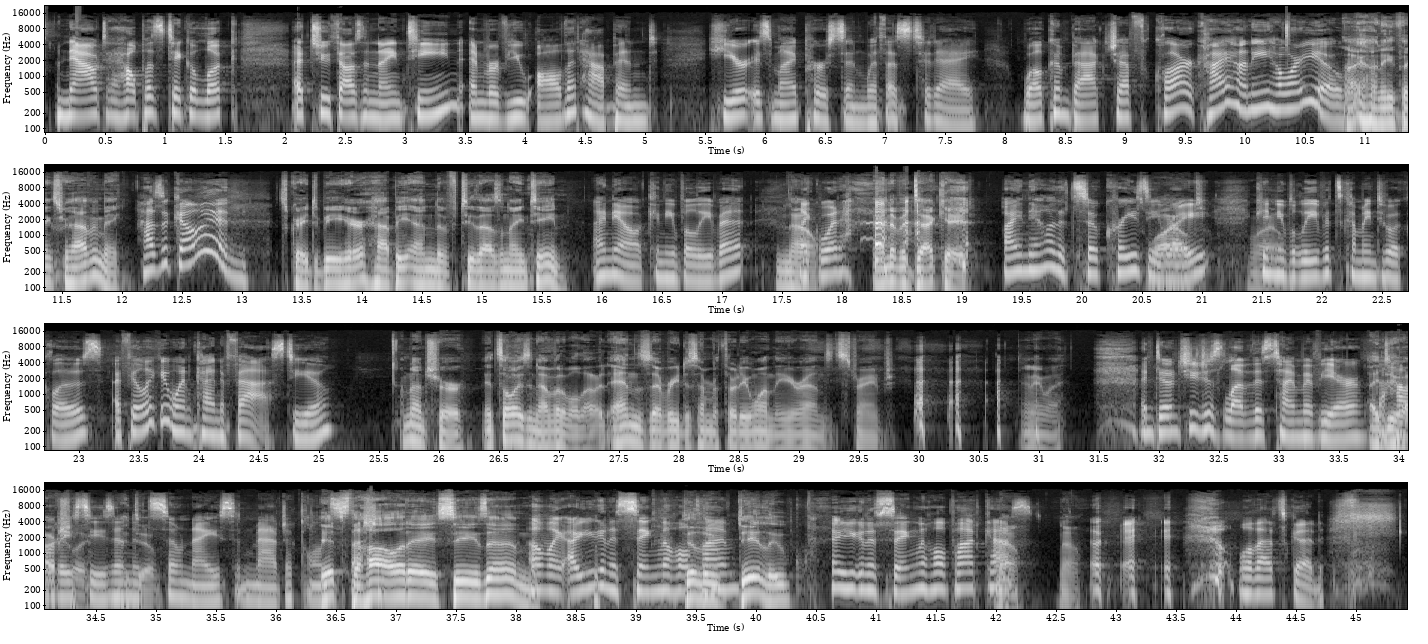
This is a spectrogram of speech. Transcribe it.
Now, to help us take a look at 2019 and review all that happened, here is my person with us today. Welcome back, Jeff Clarke. Hi, honey. How are you? Hi, honey. Thanks for having me. How's it going? It's great to be here. Happy end of 2019. I know. Can you believe it? No. Like what? end of a decade. I know. That's so crazy, Wild. right? Can you believe it's coming to a close? I feel like it went kind of fast. Do you? I'm not sure. It's always inevitable, though. It ends every December 31. The year ends. It's strange. anyway, And don't you just love this time of year? I the do, holiday actually. season. I do. It's so nice and magical. And it's the holiday season. Oh my! Are you going to sing the whole time? diloo. Are you going to sing the whole No, podcast? no. Okay. well, that's good.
